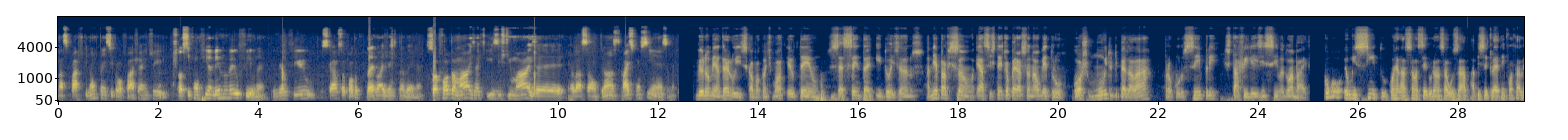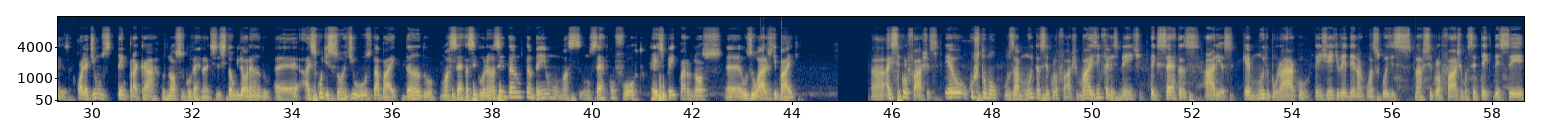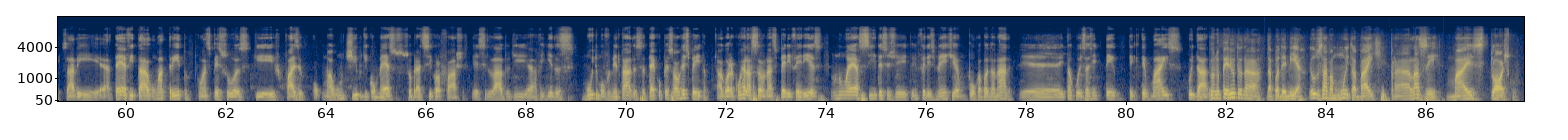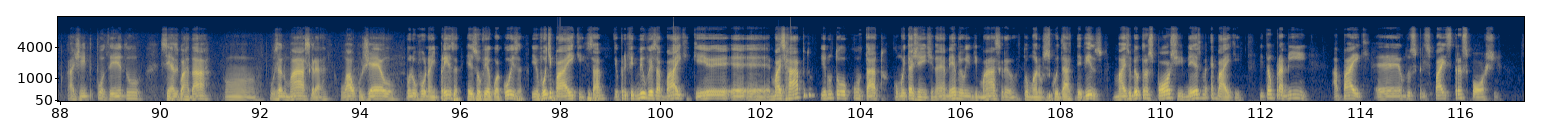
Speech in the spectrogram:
nas partes que não tem ciclofaixa, a gente só se confia mesmo no meio fio, né? O meio fio, os carros só falta levar a gente também, né? Só falta mais existir mais é, em relação ao trânsito, mais consciência, né? Meu nome é André Luiz Cavalcante Mota, eu tenho 62 anos. A minha profissão é assistente operacional metrô. Gosto muito de pedalar, procuro sempre estar feliz em cima de uma bike. Como eu me sinto com relação à segurança ao usar a bicicleta em Fortaleza? Olha, de uns tempos para cá, os nossos governantes estão melhorando é, as condições de uso da bike, dando uma certa segurança e dando também uma, um certo conforto, respeito para os nossos é, usuários de bike. as ciclofaixas. Eu costumo usar muito a ciclofaixa, mas infelizmente tem certas áreas que é muito buraco, tem gente vendendo algumas coisas na ciclofaixa, você tem que descer, sabe? Até evitar algum atrito com as pessoas que fazem algum tipo de comércio sobre as ciclofaixas. Esse lado de avenidas muito movimentadas, até que o pessoal respeita. Agora, com relação nas periferias, não é assim desse jeito. Infelizmente, é um pouco abandonada. É... Então, com isso, a gente tem, tem que ter mais cuidado. No período da, da pandemia, eu usava muito a bike para lazer, mas, lógico, a gente podendo se resguardar com usando máscara, o álcool gel. Quando eu vou na empresa resolver alguma coisa, eu vou de bike, sabe? Eu prefiro mil vezes a bike, que é, é mais rápido e eu não estou contato com muita gente, né? Mesmo eu indo de máscara, tomando os cuidados devidos, mas o meu transporte mesmo é bike. Então, para mim, a bike é um dos principais transportes,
